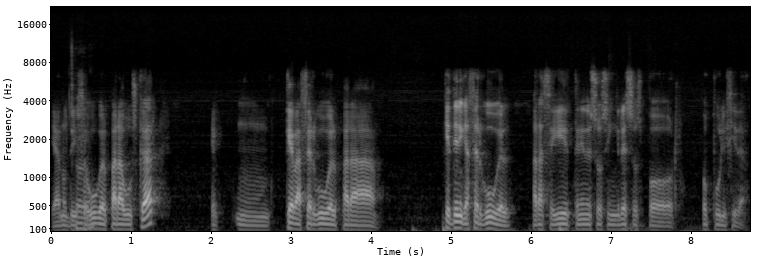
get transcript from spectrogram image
Ya no utilizo Claro. Google para buscar. Mm, ¿Qué va a hacer Google para... ¿Qué tiene que hacer Google para seguir teniendo esos ingresos por, por publicidad?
